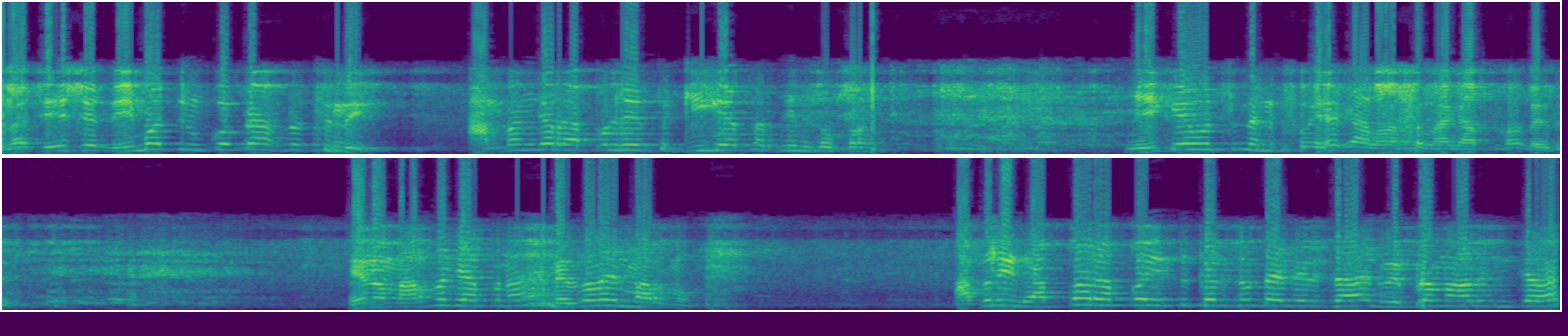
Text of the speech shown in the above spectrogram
ఇలా చేసేది. ఈ మధ్య ఇంకో ఫ్యాషన్ వచ్చింది. అందంగా రెప్పలు చేస్తే గీగేస్తారు దీన్ని శుభ్రంగా. నీకేమొచ్చిందని పోయే కాలం అసలు నాకు అర్థం లేదు. నేను మర్మం చెప్పనా? నిజమైన మర్మం. అసలు ఈ రెప్ప రెప్ప ఎందుకు కలిసి ఉంటాయో తెలుసా? నువ్వు ఎప్పుడన్నా ఆలోచించావా?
